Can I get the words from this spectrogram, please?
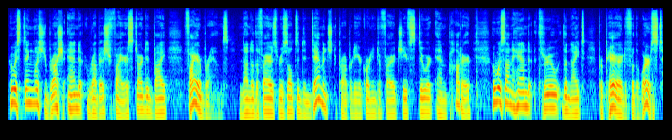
who extinguished brush and rubbish fires started by firebrands. None of the fires resulted in damage to property, according to Fire Chief Stuart M. Potter, who was on hand through the night, prepared for the worst.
